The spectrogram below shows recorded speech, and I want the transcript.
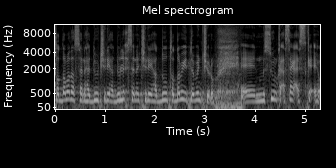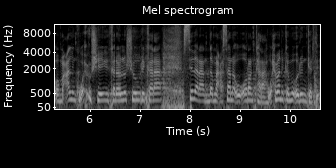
toddobada sano hadduu jiray hadduu lix sano jiray hadduu toddobiyo toban jiro mas'uulka asaga iska ah oo macalinku wax u sheegi karaa la showri karaa sidanaan damacsana uu oran karaa. Waxbana kama oran kartid.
